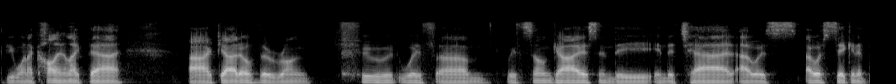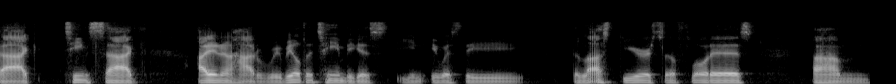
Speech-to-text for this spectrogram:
if you want to call it like that. I got off the wrong foot with um, with some guys in the in the chat. I was I was taken aback. Team sacked. I didn't know how to rebuild the team because it was the the last years of Flores. Um,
